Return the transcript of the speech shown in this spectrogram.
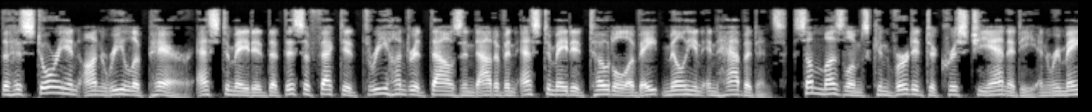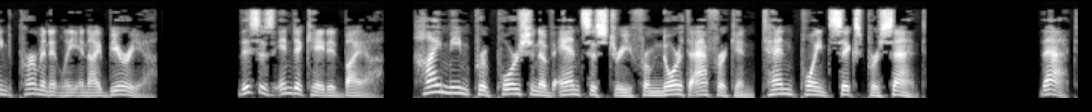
The historian Henri Lapeyre estimated that this affected 300,000 out of an estimated total of 8 million inhabitants. Some Muslims converted to Christianity and remained permanently in Iberia. This is indicated by a high mean proportion of ancestry from North African 10.6%. That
